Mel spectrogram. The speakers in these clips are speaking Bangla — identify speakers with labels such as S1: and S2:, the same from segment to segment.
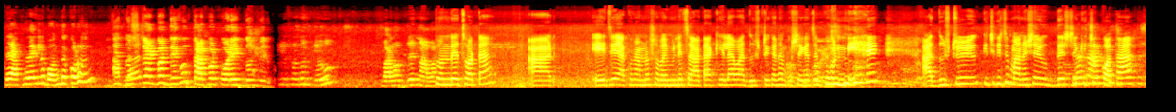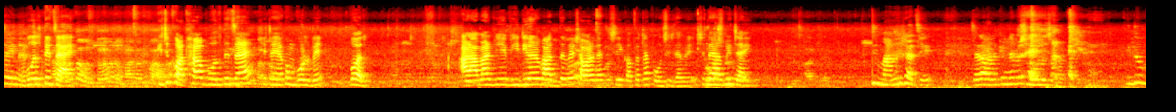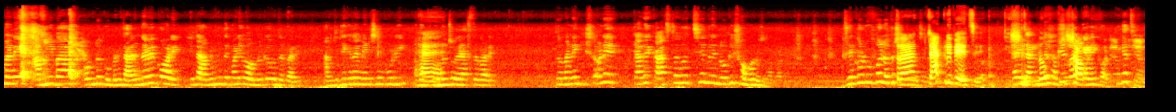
S1: তাই আপনারা এগুলো বন্ধ করুন।
S2: দোষটা একবার দেখুক তারপর পরের দোষ বের কেউ না
S3: সন্ধে ছটা আর এই যে এখন আমরা সবাই মিলে চাটা খেলাম আর দুষ্টু এখানে বসে গেছে ফোন নিয়ে। আর দুষ্টু কিছু কিছু মানুষের উদ্দেশ্যে কিছু কথা বলতে চায়। কিছু কথা বলতে চায় সেটা এরকম বলবে। বল। আর আমার ভিডিওর মাধ্যমে সবার কাছে সেই কথাটা পৌঁছে যাবে সেটাই আমি চাই।
S1: মানুষ আছে যারা অনেকের নামে সমালোচনা করে। কিন্তু মানে আমি বা অন্য কেউ মানে যাদের নামে করে সেটা আমি হতে পারি বা অন্য কেউ হতে পারে। আমি যদি এখানে মেনশন করি আমার
S3: হ্যাঁ।
S1: চলে আসতে পারে। তো মানে মানে কাজের কাজটা হচ্ছে মানে লোকের সমালোচনা করা। যে কোনো উপায় করা।
S3: চাকরি পেয়েছে।
S1: ঠিক আছে?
